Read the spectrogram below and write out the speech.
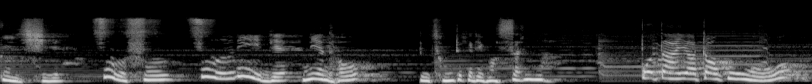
一切自私自利的念头。就从这个地方生了，不但要照顾我，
